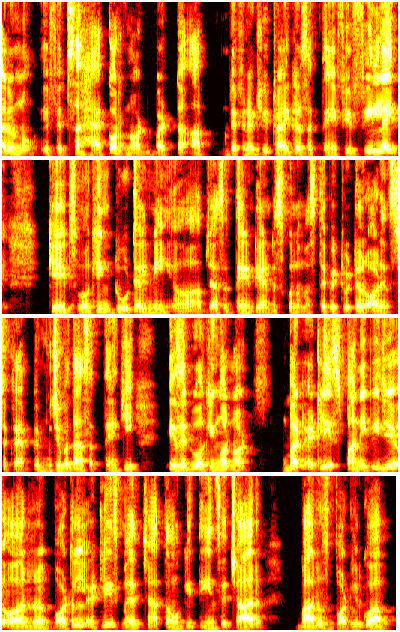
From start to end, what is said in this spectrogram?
I don't know if it's a hack और नॉट बट आप डेफिनेटली ट्राई कर सकते हैं. इफ़ यू फील लाइक कि it's working do tell me आप जा सकते हैं इंडिया इंडस्ट को नमस्ते पे ट्विटर और इंस्टाग्राम पे मुझे बता सकते हैं कि इज़ इट वर्किंग और नॉट बट एटलीस्ट पानी पीजिए और बॉटल एटलीस्ट मैं चाहता हूँ कि तीन से चार बार उस बॉटल को आप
